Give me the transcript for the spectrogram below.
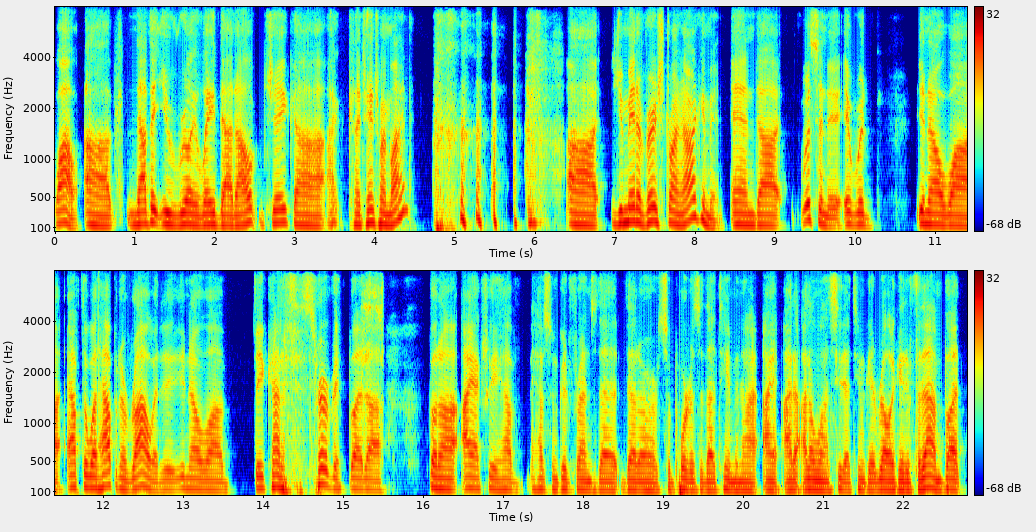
Wow. Uh, now that you really laid that out, Jake, uh, I, can I change my mind? uh, you made a very strong argument. And uh, listen, it, it, would, you know, uh, after what happened to Rowett, you know, uh, they kind of deserve it. But but uh, I actually have have some good friends that that are supporters of that team, and I I, I don't want to see that team get relegated for them. But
